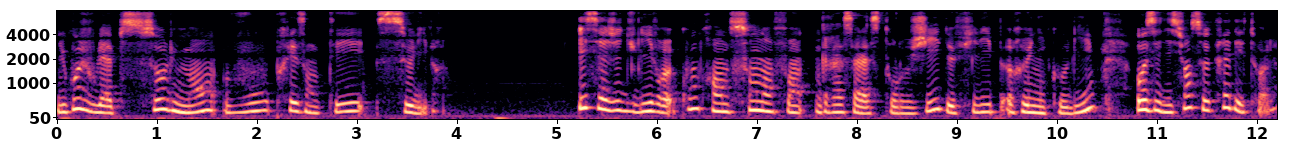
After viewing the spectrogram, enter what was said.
Du coup, je voulais absolument vous présenter ce livre. Il s'agit du livre Comprendre son enfant grâce à l'astrologie de Philippe Renicoli aux éditions Secret d'étoiles.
